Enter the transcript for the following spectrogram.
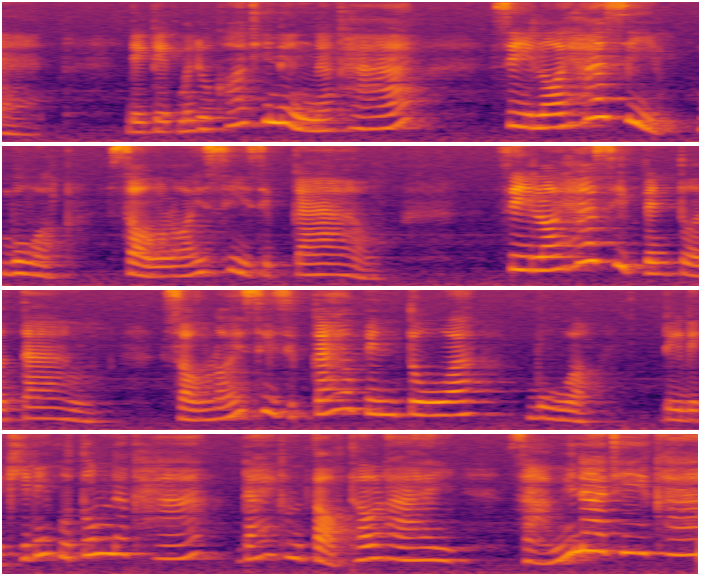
848 เด็กๆ มาดูข้อที่ 1 นะคะ 450บวก249 450 เป็นตัวตั้ง 249 เป็นตัวบวก เด็กๆคิดให้ครูตุ้มนะคะ ได้คำตอบเท่าไหร่3วินาทีค่ะ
